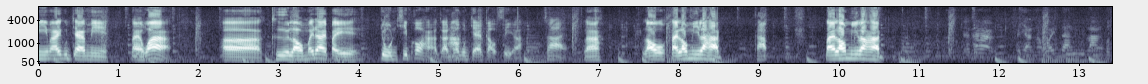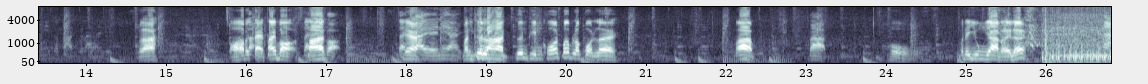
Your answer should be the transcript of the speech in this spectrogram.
มีไหมกุญแจมี แต่ว่าเอ่อคือเราไม่ได้ไปจูนชิปเข้าหากันเพราะกุญแจเก่าเสียใช่นะเราแต่เรามีรหัสครับ แต่เรามีรหัสแต่ถ้าขยันเอาไว้ด้านล่างตรงนี้สตาร์ทก็ได้พี่เหรออ๋อไปแตะใต้เบาะสแต่ตาร์ทก็ แต่เนี่ยใกล้ไอ้เนี่ยมันขึ้นรหัสขึ้นพินโค้ดปุ๊บเรากดเลยป้าบป้าบโอ้โหไม่ได้ยุ่งยากอะไรเลยอะ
